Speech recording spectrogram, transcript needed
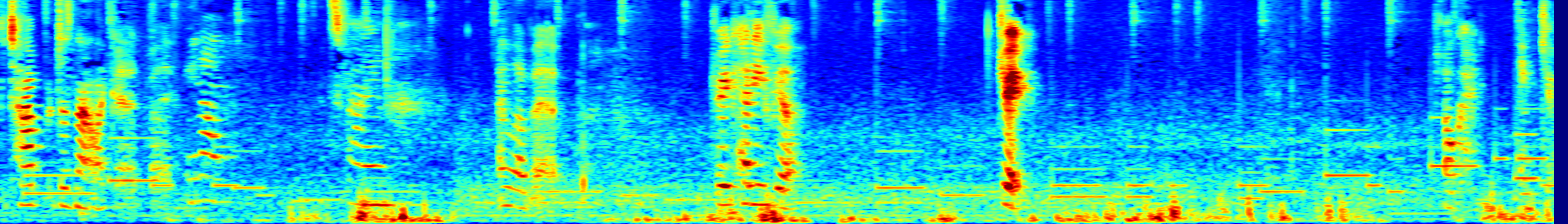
The top does not look good, but you know, it's fine. I love it. Drake, how do you feel? Drake. Okay, thank you.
